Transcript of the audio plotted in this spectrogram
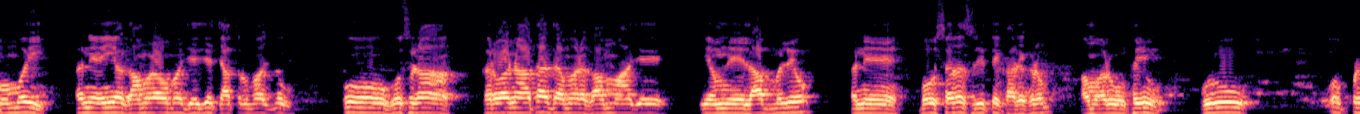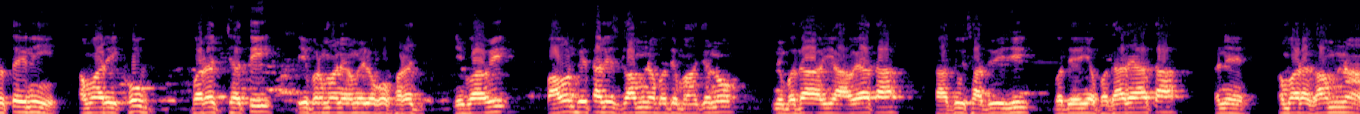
મુંબઈ અને અહીંયા ગામડાઓમાં જે જે ચાતુર્માસનું ઘોષણા કરવાના હતા તે અમારા ગામમાં આજે એ અમને લાભ મળ્યો અને બહુ સરસ રીતે કાર્યક્રમ અમારું થયું. ગુરુ પ્રત્યેની અમારી ખૂબ ફરજ હતી. એ પ્રમાણે અમે લોકો ફરજ નિભાવી. બાવન બેતાલીસ ગામના બધે મહાજનો ને બધા અહીંયા આવ્યા હતા. સાધુ, સાધ્વીજી બધે અહીંયા પધાર્યા હતા. અને અમારા ગામના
